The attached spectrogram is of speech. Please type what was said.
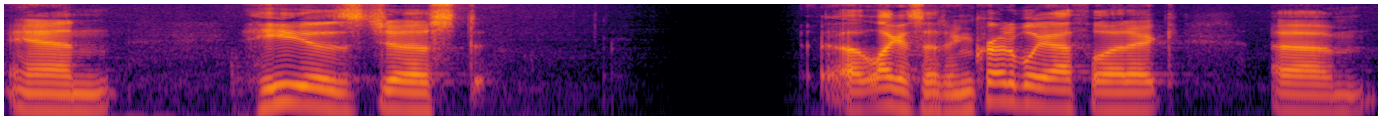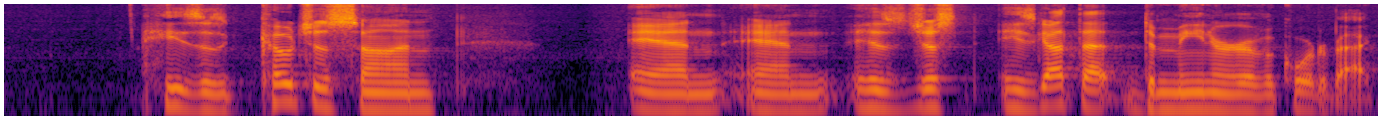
and he is just uh, like I said, incredibly athletic. Um, he's a coach's son, and and his just he's got that demeanor of a quarterback.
